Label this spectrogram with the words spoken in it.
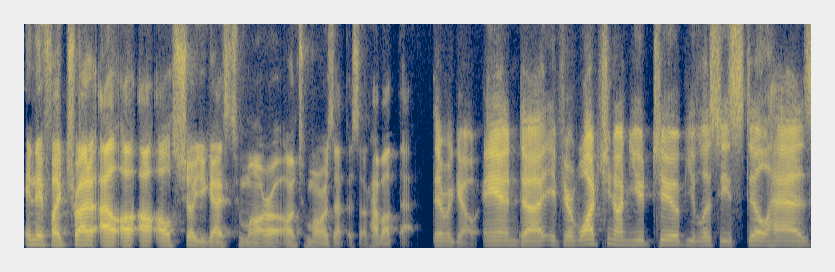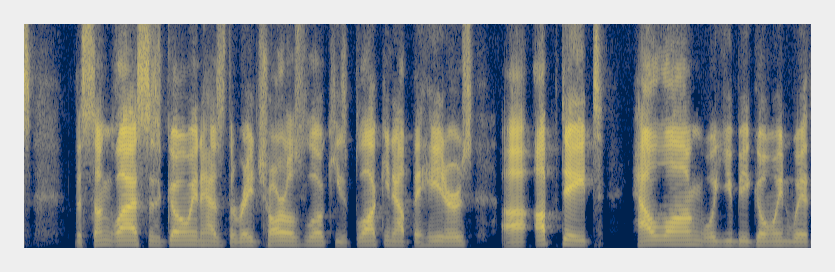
and if I try to, I'll, I'll I'll- I'll show you guys tomorrow on tomorrow's episode. How about that? There we go. And uh, if you're watching on YouTube, Ulises still has the sunglasses going, has the Ray Charles look. He's blocking out the haters. Uh, update How long will you be going with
